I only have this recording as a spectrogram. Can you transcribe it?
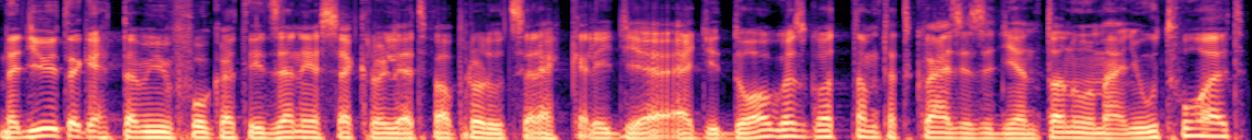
de gyűjtögettem infókat így zenészekről, illetve a producerekkel így együtt dolgozgattam, tehát kvázi ez egy ilyen tanulmányút volt,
